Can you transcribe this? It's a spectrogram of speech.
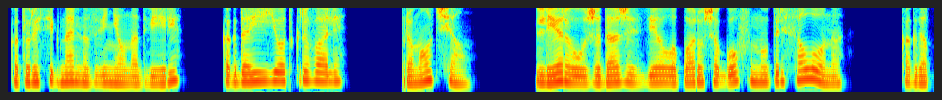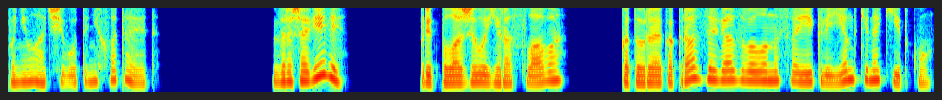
который сигнально звенел на двери, когда ее открывали, промолчал. Лера уже даже сделала пару шагов внутрь салона, когда поняла, чего-то не хватает. «Заржавели?» Предположила Ярослава, которая как раз завязывала на своей клиентке накидку.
